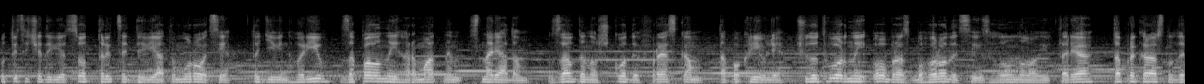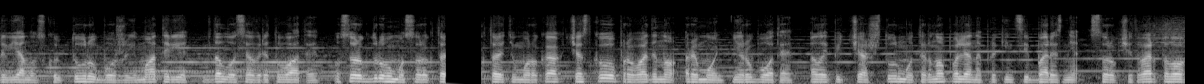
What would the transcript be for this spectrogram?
у 1939 році. Тоді він горів, запалений гарматним снарядом. Завдано шкоди фрескам та покрівлі. Чудотворний образ Богородиці із головного вівтаря та прекрасну дерев'яну скульптуру Божої Матері вдалося врятувати у 42-43 третьому роках частково проведено ремонтні роботи, але під час штурму Тернополя наприкінці березня 44-го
